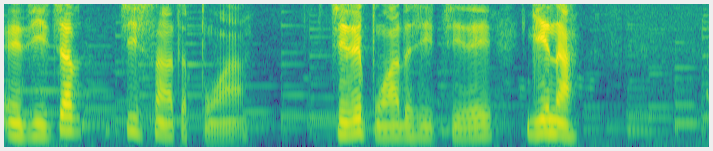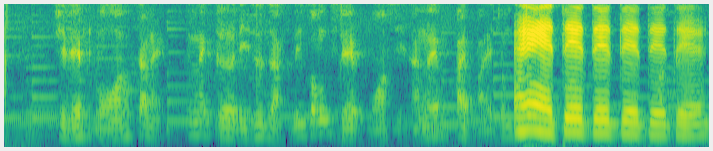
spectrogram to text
二十至三十班，一个班就是一个囡仔。一个盘，等下那个理事长，你讲一个盘是人咧拜拜种？哎，对对对对对，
